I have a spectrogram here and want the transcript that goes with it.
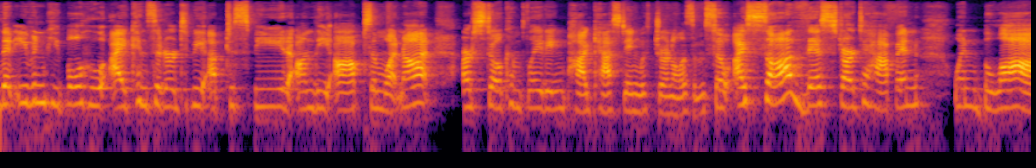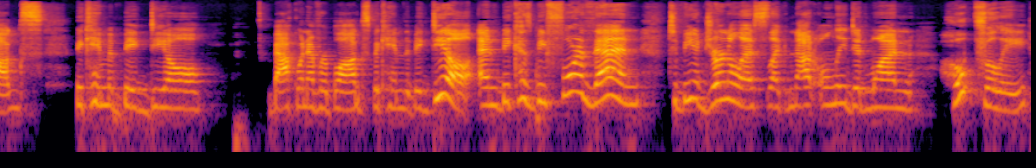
that even people who I consider to be up to speed on the ops and whatnot are still conflating podcasting with journalism. So I saw this start to happen when blogs became a big deal back whenever blogs became the big deal. And because before then, to be a journalist, like not only did one hopefully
